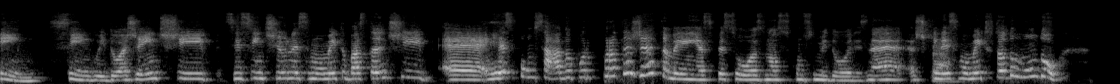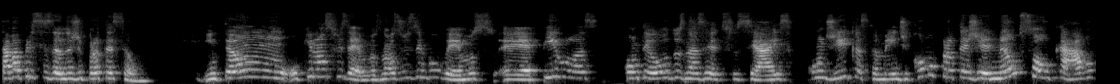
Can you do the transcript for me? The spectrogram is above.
Sim, sim, Guido. A gente se sentiu nesse momento bastante é, responsável por proteger também as pessoas, nossos consumidores, né? Acho que tá. nesse momento todo mundo estava precisando de proteção. Então, o que nós fizemos? Nós desenvolvemos é, pílulas conteúdos nas redes sociais, com dicas também de como proteger não só o carro,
